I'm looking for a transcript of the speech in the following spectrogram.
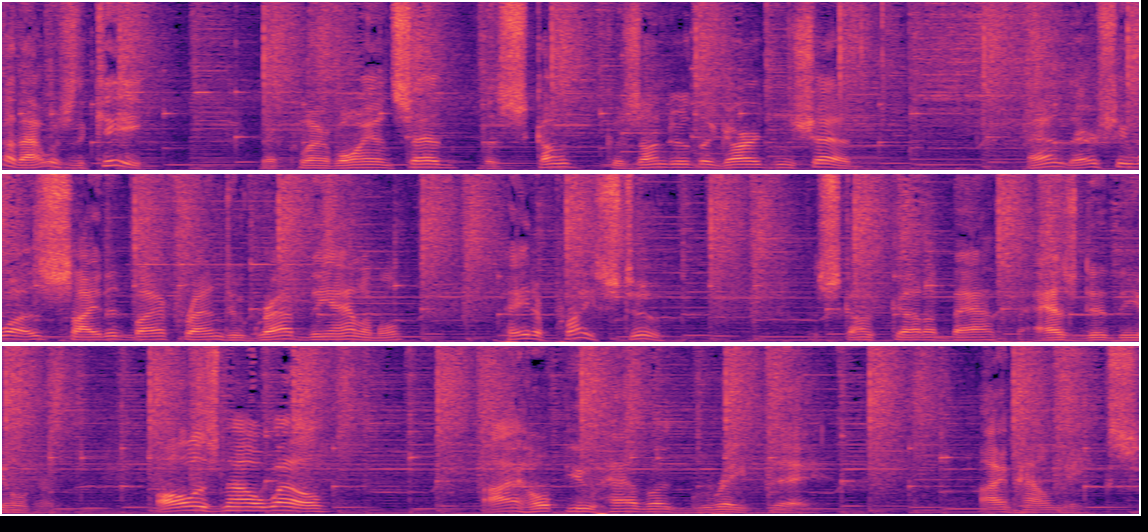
Now, that was the key. The clairvoyant said the skunk was under the garden shed. And there she was, sighted by a friend who grabbed the animal, paid a price too. The skunk got a bath, as did the owner. All is now well. I hope you have a great day. I'm Hal Meeks.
